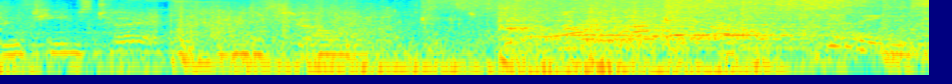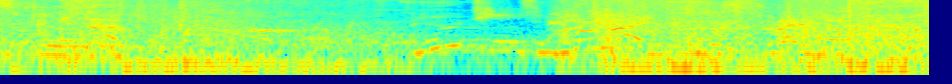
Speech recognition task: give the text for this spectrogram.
Blue team's turret has been destroyed. Killing spree. Blue team's inhibitor has been destroyed.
